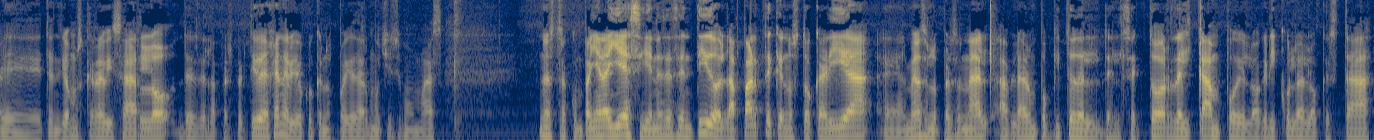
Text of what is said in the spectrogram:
eh, tendríamos que revisarlo desde la perspectiva de género. Yo creo que nos puede dar muchísimo más nuestra compañera Jessie en ese sentido. La parte que nos tocaría, eh, al menos en lo personal, hablar un poquito del, del, sector del campo y lo agrícola, lo que está,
